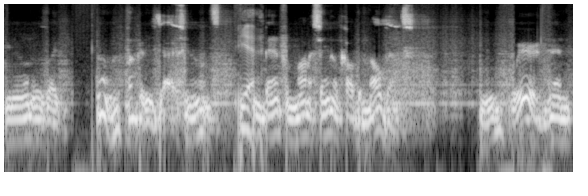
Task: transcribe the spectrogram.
You know, and it was like, oh, who the fuck are these guys? You know, it's Yeah. a band from Montesano called the Melvins. You hmm? know, weird. And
